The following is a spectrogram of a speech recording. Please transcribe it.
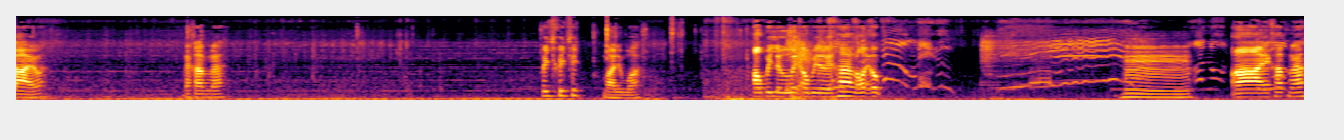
ตายวะนะครับนะเฮ้ยเฮ้ยมาดิวะ เอาไปเลย เอาไปเลยห้าร้อยเอาหืมตายครับนะ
